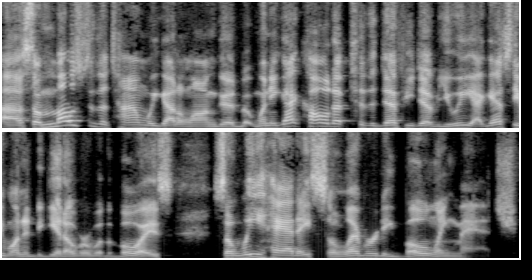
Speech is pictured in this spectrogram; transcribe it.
Uh, so most of the time we got along good. But when he got called up to the WWE, I guess he wanted to get over with the boys. So we had a celebrity bowling match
